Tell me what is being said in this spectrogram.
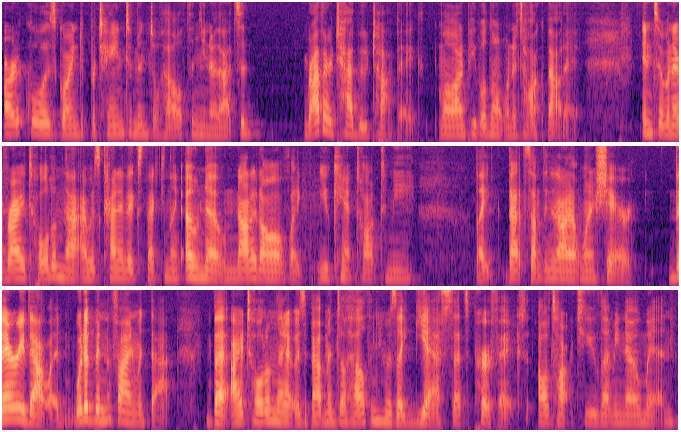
article is going to pertain to mental health. And, you know, that's a rather taboo topic. A lot of people don't want to talk about it. And so whenever I told him that, I was kind of expecting, like, oh, no, not at all. Like, you can't talk to me. Like, that's something that I don't want to share. Very valid. Would have been fine with that. But I told him that it was about mental health, and he was like, Yes, that's perfect. I'll talk to you. Let me know when.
